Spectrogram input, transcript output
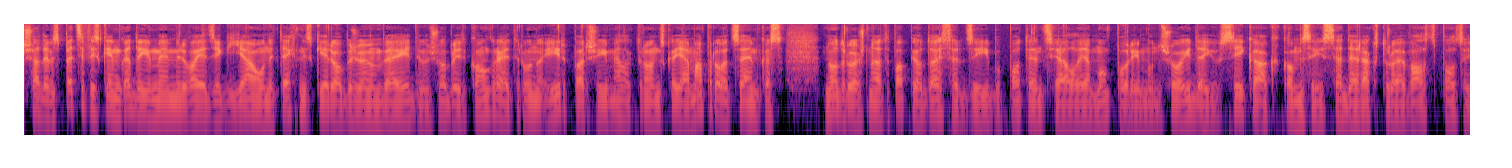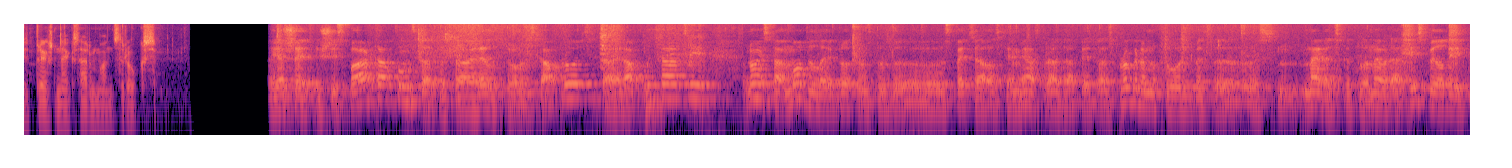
šādiem specifiskiem gadījumiem ir vajadzīgi jauni tehniski ierobežojumi veidi, šobrīd konkrēti runa ir par šīm elektroniskajām aprocēm, kas nodrošinātu papildu aizsardzību potenciālajiem upurim. Un šo ideju sīkāk komisijas sēdē raksturoja valsts policijas priekšnieks Armāns Ruks. Ja šeit ir šis pārkāpums, tad tā ir elektroniska aproce, tā ir aplikācija. Nu, es tā modelēju, protams, tur uh, speciālistiem jāstrādā pie tās programmatūras, bet uh, es neredzu, ka to nevarētu izpildīt.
